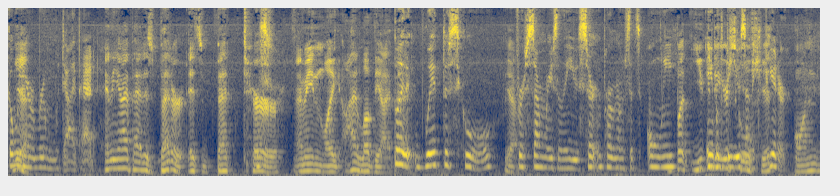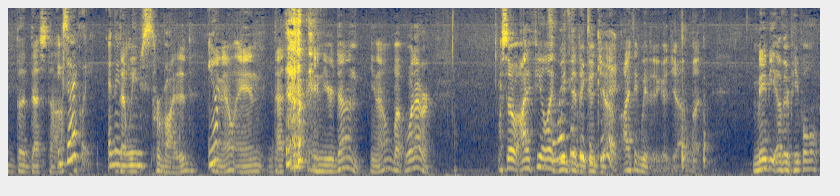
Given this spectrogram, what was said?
Go in your room with the iPad. And the iPad is better. It's better. I mean, like I love the iPad. But with the school, Yeah. for some reason they use certain programs that's only But you can able do to your be used school on the shit computer. on the desktop. Exactly, and then that we use provided, Yep. you know, and that's and you're done, you know. But whatever. So I feel like So we did a we did good, good. job. I think we did a good job, but maybe other people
